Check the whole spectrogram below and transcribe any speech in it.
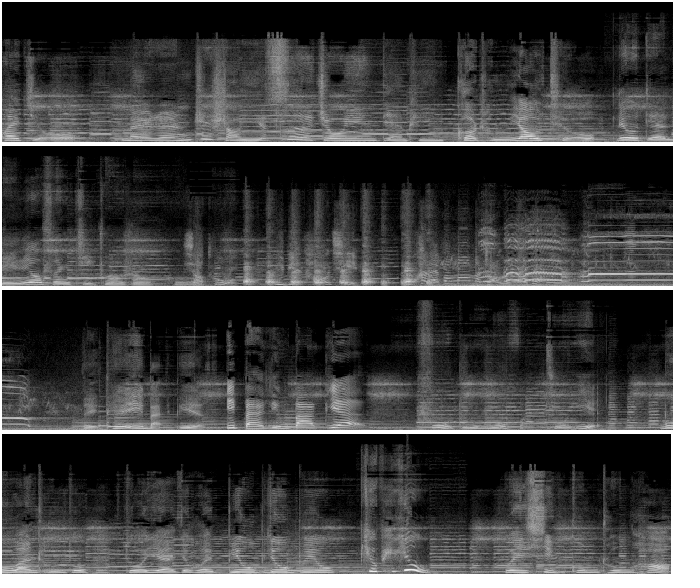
块九，每人至少一次纠音点评。课程要求六点零六分起床上课。小兔，你别淘气，快来帮妈妈找萝卜。每天一百遍，一百零八遍。复读魔法作业，不完成作作业就会 biu biu biu QQ，微信公众号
